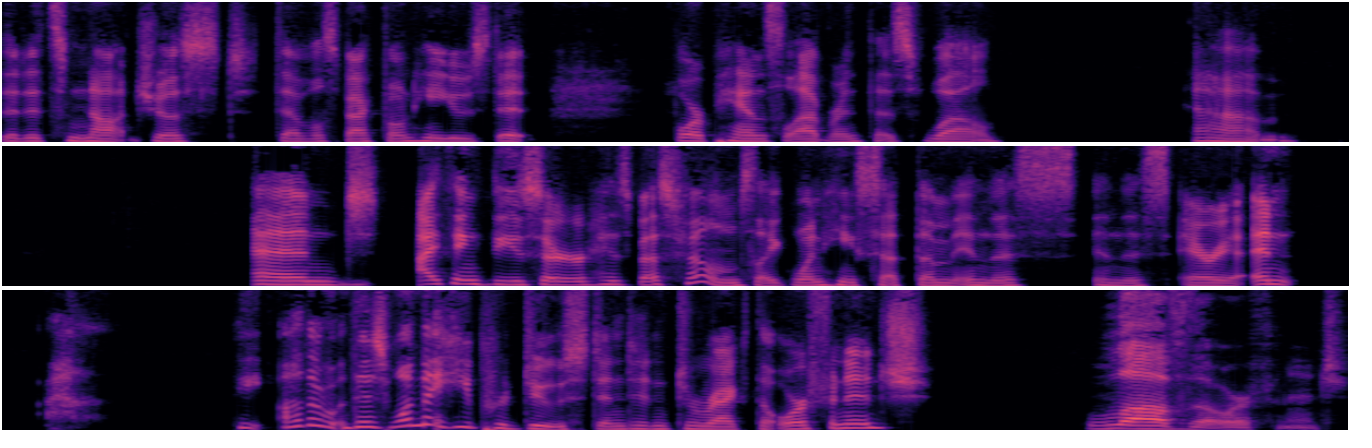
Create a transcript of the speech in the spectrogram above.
that it's not just Devil's Backbone. He used it for Pan's Labyrinth as well. Um and I think these are his best films like when he set them in this in this area. And the other there's one that he produced and didn't direct, The Orphanage. Love the orphanage.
